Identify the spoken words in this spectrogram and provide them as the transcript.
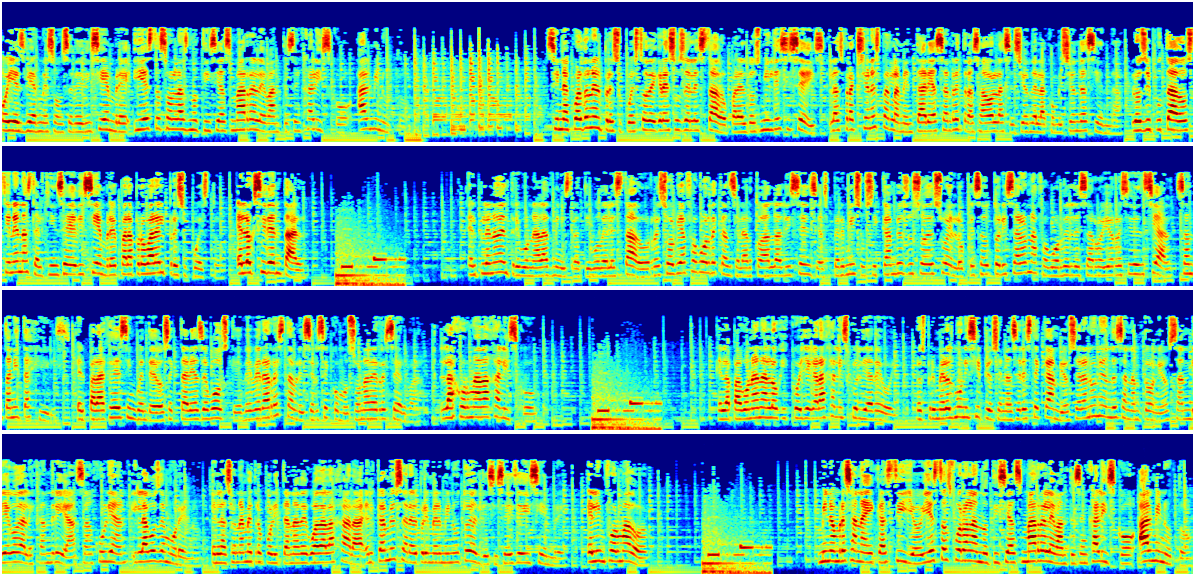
Hoy es viernes 11 de diciembre y estas son las noticias más relevantes en Jalisco al minuto. Sin acuerdo en el presupuesto de egresos del Estado para el 2016, las fracciones parlamentarias han retrasado la sesión de la Comisión de Hacienda. Los diputados tienen hasta el 15 de diciembre para aprobar el presupuesto. El Occidental. El Pleno del Tribunal Administrativo del Estado resolvió a favor de cancelar todas las licencias, permisos y cambios de uso de suelo que se autorizaron a favor del desarrollo residencial Santanita Hills. El paraje de 52 hectáreas de bosque deberá restablecerse como zona de reserva. La Jornada Jalisco. El apagón analógico llegará a Jalisco el día de hoy. Los primeros municipios en hacer este cambio serán Unión de San Antonio, San Diego de Alejandría, San Julián y Lagos de Moreno. En la zona metropolitana de Guadalajara, el cambio será el primer minuto del 16 de diciembre. El informador. Mi nombre es Anaí Castillo y estas fueron las noticias más relevantes en Jalisco al minuto.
